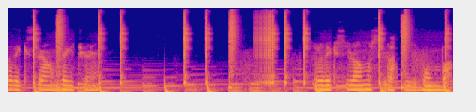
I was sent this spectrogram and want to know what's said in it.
Sıradaki silahımıza geçelim. Sıradaki silahımız silah değil bomba.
